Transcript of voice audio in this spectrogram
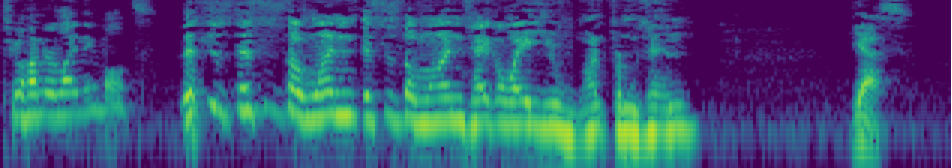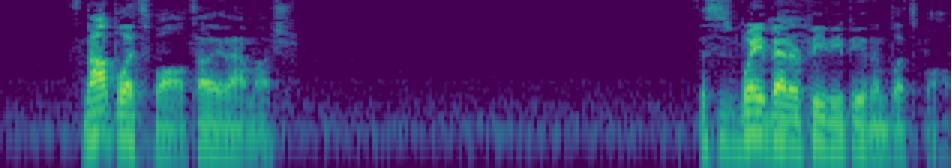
200 lightning bolts? This is this is the one this is the one takeaway you want from ten. Yes. It's not Blitzball, I'll tell you that much. This is way better PvP than Blitzball.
